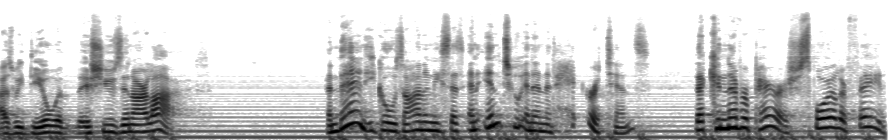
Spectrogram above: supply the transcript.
as we deal with the issues in our lives. And then he goes on and he says, and into an inheritance that can never perish, spoil, or fade.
